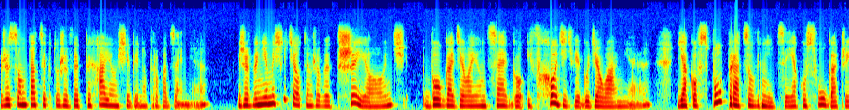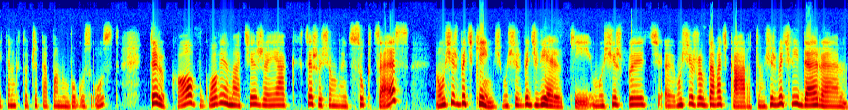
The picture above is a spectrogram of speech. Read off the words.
że są tacy, którzy wypychają siebie na prowadzenie i że wy nie myślicie o tym, żeby przyjąć Boga działającego i wchodzić w Jego działanie jako współpracownicy, jako sługa, czyli ten, kto czyta Panu Bogu z ust, tylko w głowie macie, że jak chcesz osiągnąć sukces, no musisz być kimś, musisz być wielki, musisz być, e, musisz rozdawać karty, musisz być liderem,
